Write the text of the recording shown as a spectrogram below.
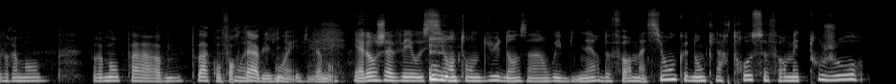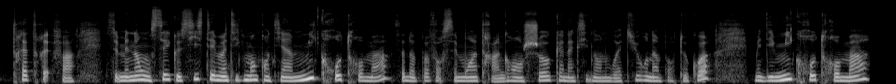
vraiment vraiment pas, pas confortable, évidemment. Et alors, j'avais aussi entendu dans un webinaire de formation que donc l'arthrose se formait toujours très, très. Enfin, c'est maintenant, on sait que systématiquement, quand il y a un micro-trauma, ça ne doit pas forcément être un grand choc, un accident de voiture ou n'importe quoi, mais des micro-traumas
